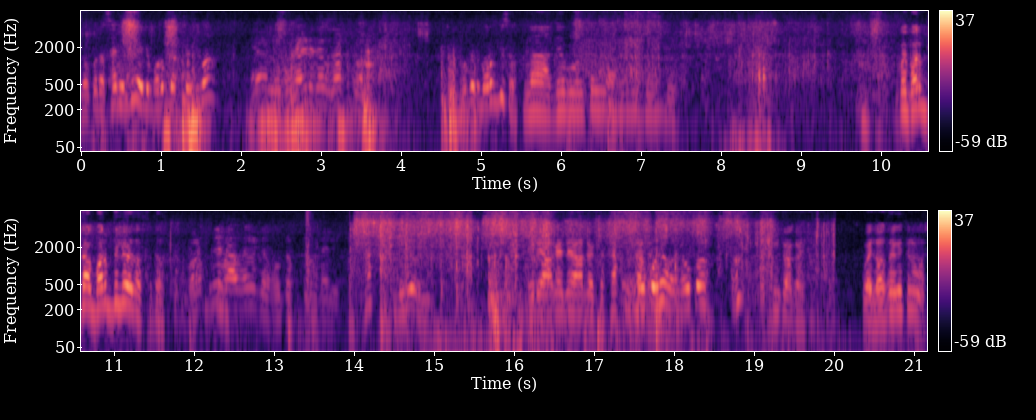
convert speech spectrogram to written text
নৌকোটা সাইডে দিয়ে এই বরফ ডাক্তার দিব। হ্যাঁ সাইডে ওকে তো বরফ দিছো? না দেবো। তো না ওই বরফ দাও বরফ দিলে হয়ে যাচ্ছে তো বরফ দিয়ে না হয়ে যাবো তো পুরো খালি এটা আগে দে আগে একটা সাত কিন্তু নৌকো না নৌকো সাত কিন্তু আগে ভাই লস হয়ে গেছে না মাছ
